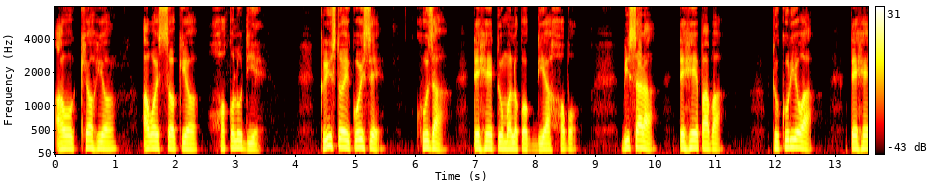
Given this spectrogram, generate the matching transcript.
আৱশ্যকীয় আৱশ্যকীয় সকলো দিয়ে। কৃষ্টই কৈছে খোজা তেহে তোমালোকক দিয়া হ'ব। বিচাৰা তেহে পাবা। টুকুৰিওৱা তেহে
